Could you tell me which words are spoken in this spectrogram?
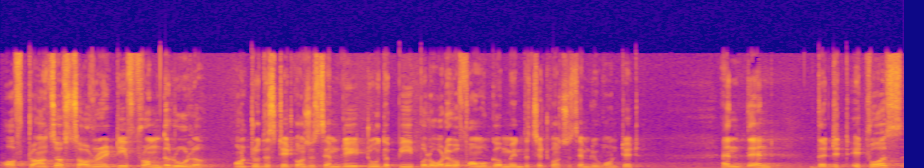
of transfer of sovereignty from the ruler onto the state constitutional assembly to the people or whatever form of government the state constitutional assembly wanted. And then the, it was,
